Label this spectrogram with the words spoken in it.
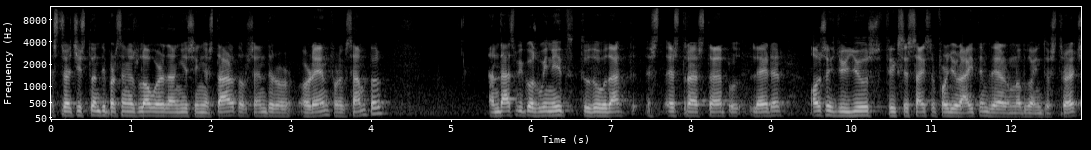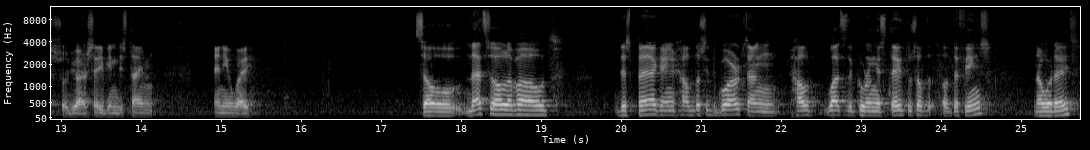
stretch is 20% slower than using a start or center or, or end, for example. And that's because we need to do that extra step later. Also, if you use fixed sizer for your items, they are not going to stretch, so you are saving this time anyway. So that's all about the spec and how does it work and how, what's the current status of the, of the things nowadays.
